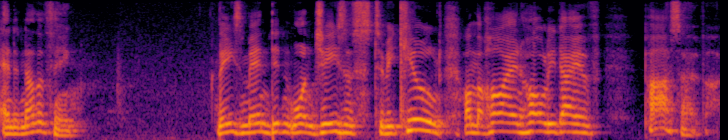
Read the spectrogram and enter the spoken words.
And another thing, these men didn't want Jesus to be killed on the high and holy day of Passover.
